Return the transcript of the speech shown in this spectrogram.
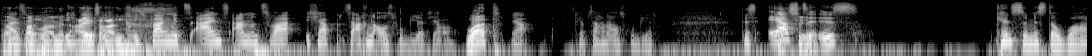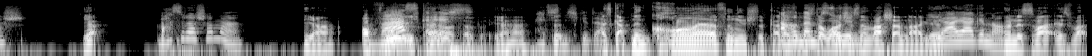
Dann also, fangen wir mit ich, eins an. Ich, ich fange mit eins an und zwar, ich habe Sachen ausprobiert, ja. What? Ja, ich habe Sachen ausprobiert. Das erste Erzähl. ist, kennst du Mr. Wash? Ja. Warst du da schon mal? Ja. Obwohl Was? ich kein Echt? Auto habe. Ja. Hätte ich nicht gedacht. Es gab eine Grand Eröffnung in Stuttgart. Ach, also und dann Mr. bist du Wash hin. ist eine Waschanlage. Ja, ja, genau. Und es war, es war,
